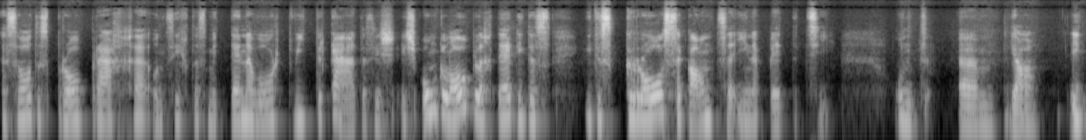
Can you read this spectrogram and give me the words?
so das Brot brechen und sich das mit diesen Worten weitergeben. Das ist, ist unglaublich, dort in das, in das grosse Ganze hineingebettet zu sein. Und ähm, ja, ich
